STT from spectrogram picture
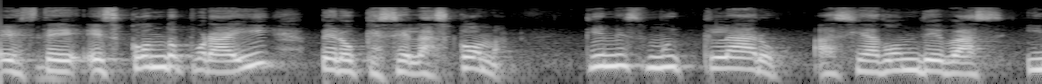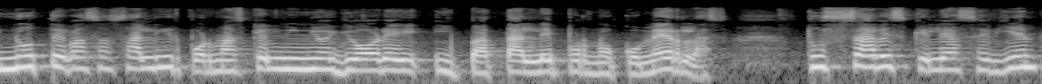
este, escondo por ahí, pero que se las coma. Tienes muy claro hacia dónde vas y no te vas a salir por más que el niño llore y patale por no comerlas. Tú sabes que le hace bien,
